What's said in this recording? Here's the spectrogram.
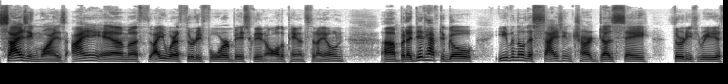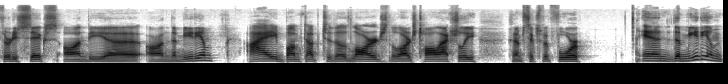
sizing wise, I am I wear a 34 basically in all the pants that I own. Uh, but I did have to go, even though the sizing chart does say 33 to 36 on the, uh, on the medium, I bumped up to the large, the large tall actually, because I'm six foot four. And the medium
